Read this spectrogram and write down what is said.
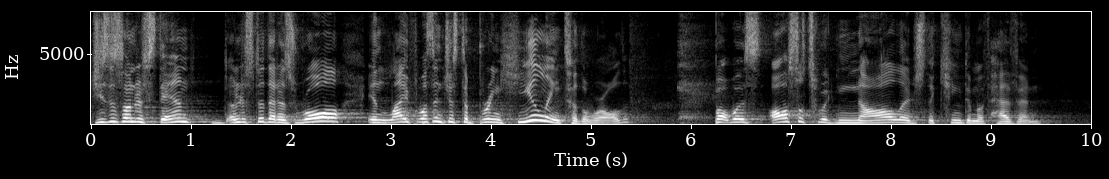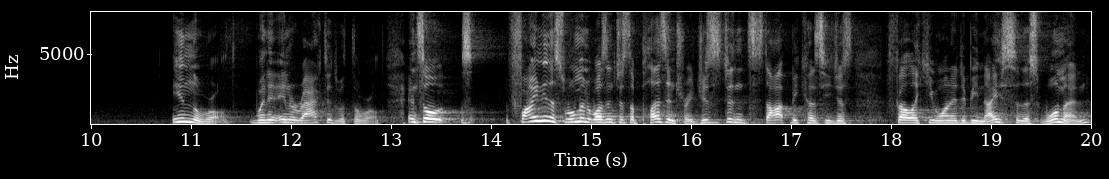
Jesus understand, understood that his role in life wasn't just to bring healing to the world, but was also to acknowledge the kingdom of heaven in the world when it interacted with the world. And so finding this woman wasn't just a pleasantry. Jesus didn't stop because he just felt like he wanted to be nice to this woman.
